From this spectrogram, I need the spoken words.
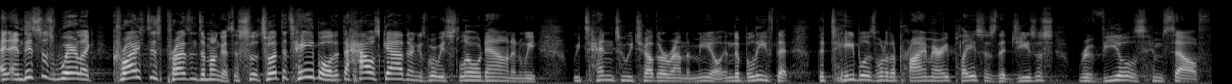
and, and this is where like Christ is present among us. So, so at the table, at the house gathering is where we slow down and we, we tend to each other around the meal in the belief that the table is one of the primary places that Jesus reveals himself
